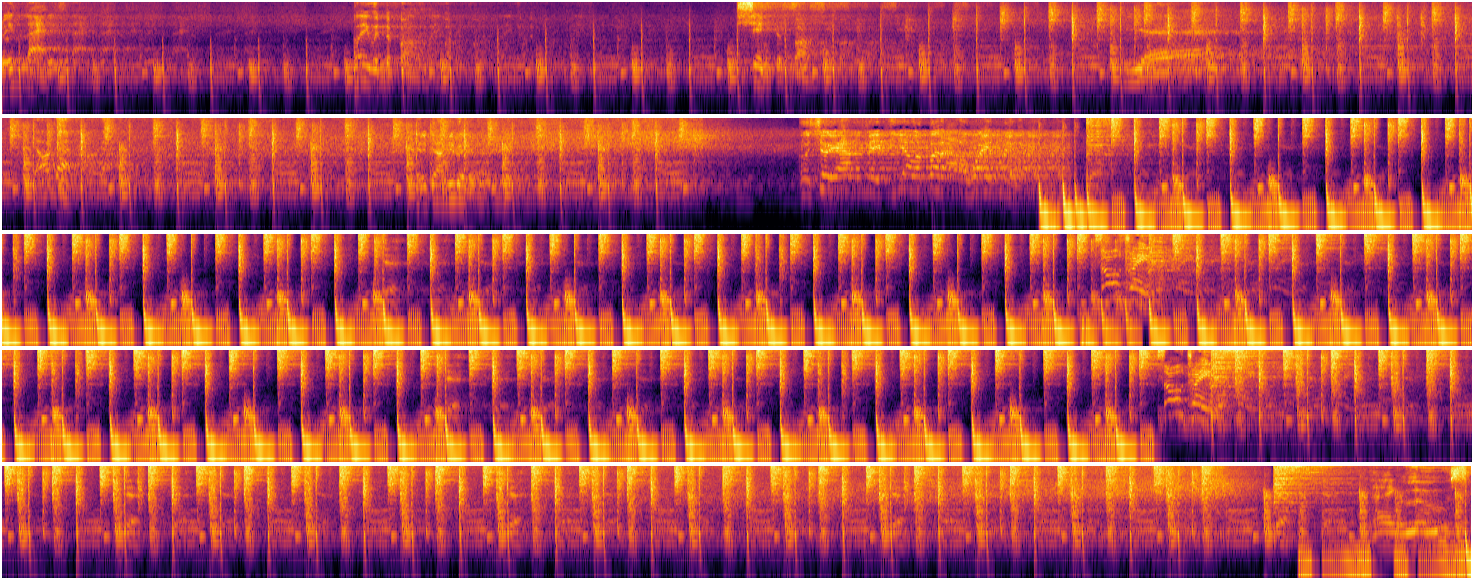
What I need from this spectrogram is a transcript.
Relax. Play with the phone. Shake the phone. Yeah. Y'all got it. Anytime you're ready. Gonna show you how to make the yellow butter. lose.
